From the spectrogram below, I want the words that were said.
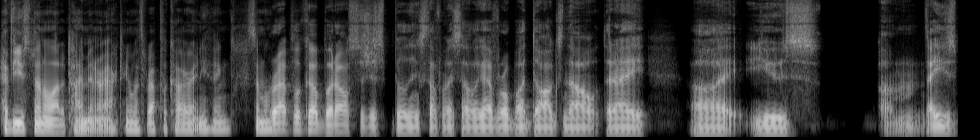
Have you spent a lot of time interacting with Replika or anything similar? Replika, but also just building stuff myself. Like I have robot dogs now that I uh, use. Um, I use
